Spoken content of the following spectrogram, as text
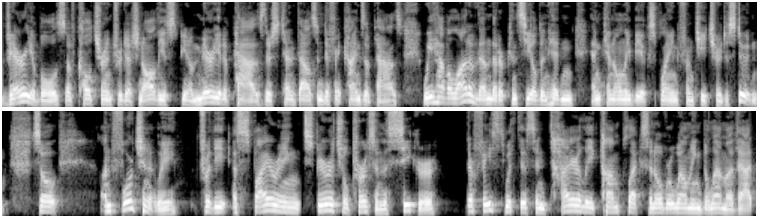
variables of culture and tradition, all these you know myriad of paths, there's 10,000 different kinds of paths. We have a lot of them that are concealed and hidden and can only be explained from teacher to student. So, unfortunately, for the aspiring spiritual person, the seeker, they're faced with this entirely complex and overwhelming dilemma that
